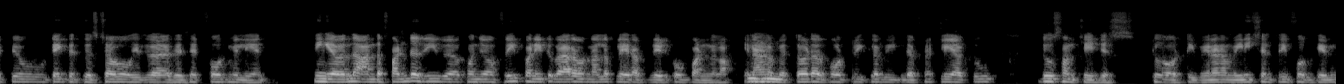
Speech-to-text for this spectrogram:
இப் யூ டேக் தட் கஸ்டாவோ இதுல செட் ஃபோர் மில்லியன் நீங்க வந்து அந்த ஃபண்டை ரீ கொஞ்சம் ஃப்ரீ பண்ணிட்டு வேற ஒரு நல்ல பிளேயர் அப்கிரேடுக்கும் பண்ணலாம். ஏன்னா நம்ம தேர்ட் ஆர் ஃபோர்த் வீக்ல we definitely have to do some changes to our team ஏன்னா நம்ம இனிஷியல் த்ரீ ஃபோர் கேம்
